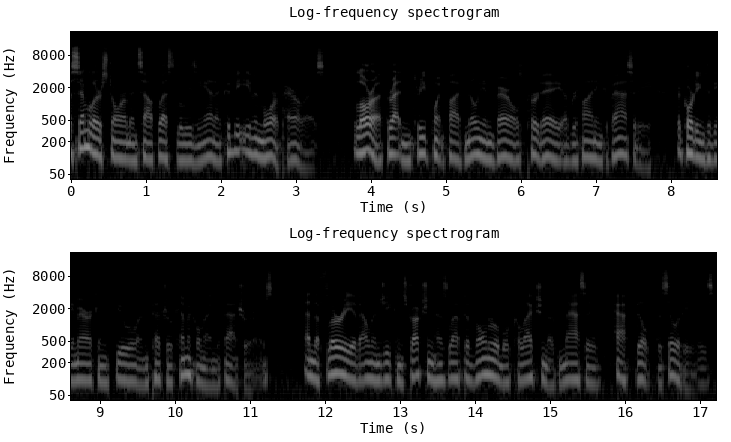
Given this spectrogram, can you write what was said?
A similar storm in southwest Louisiana could be even more perilous. Laura threatened 3.5 million barrels per day of refining capacity, according to the American fuel and petrochemical manufacturers, and the flurry of LNG construction has left a vulnerable collection of massive, half built facilities.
